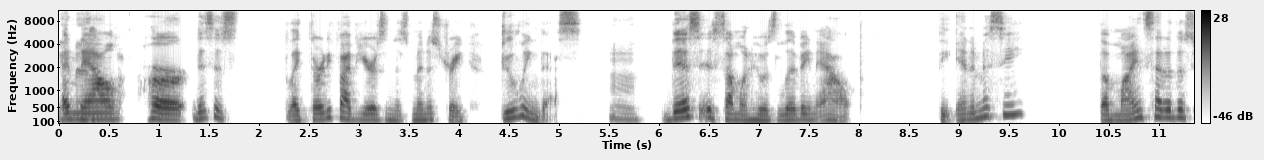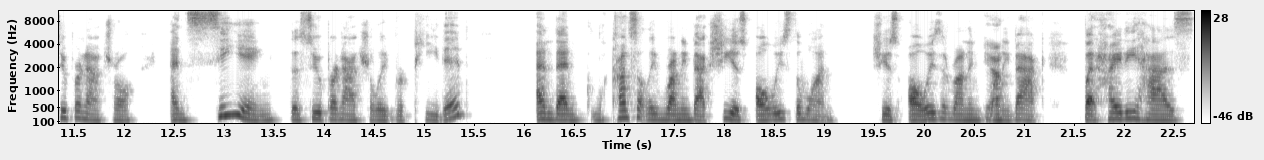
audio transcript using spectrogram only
And now her, this is like 35 years in this ministry doing this. Mm, This is someone who is living out the intimacy, the mindset of the supernatural, and seeing the supernaturally repeated and then constantly running back. She is always the one. She is always the running Yeah. running back. But Heidi has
